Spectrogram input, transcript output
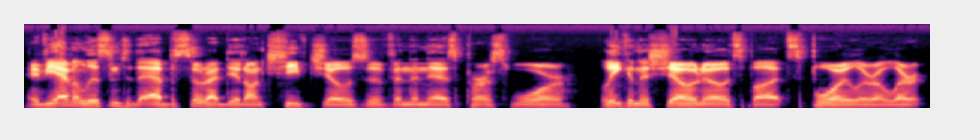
If you haven't listened to the episode I did on Chief Joseph and the Nez Perce War, link in the show notes, but spoiler alert.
